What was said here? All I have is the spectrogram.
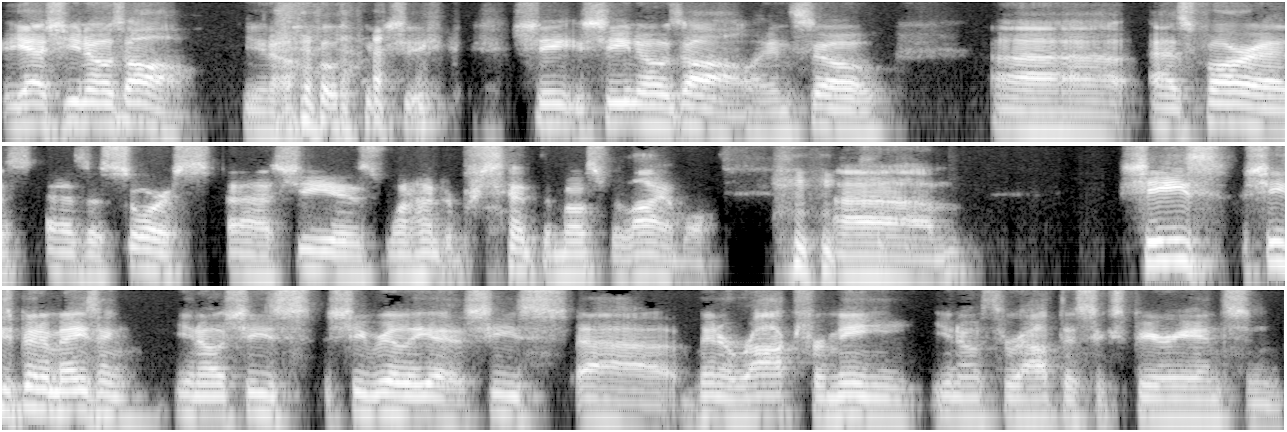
Yeah, she knows all. You know, she she she knows all, and so uh, as far as as a source, uh, she is 100% the most reliable. Um, she's she's been amazing. You know, she's she really is. She's uh, been a rock for me. You know, throughout this experience, and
